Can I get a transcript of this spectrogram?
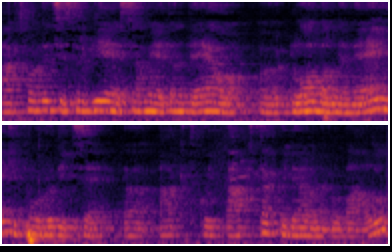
Akt Fondacije Srbije je samo jedan deo globalne velike porodice uh, akt koji, akta koji dela na globalu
